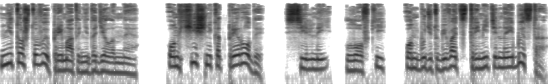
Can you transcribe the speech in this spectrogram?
Не то что вы, приматы недоделанные. Он хищник от природы, сильный, ловкий, он будет убивать стремительно и быстро.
